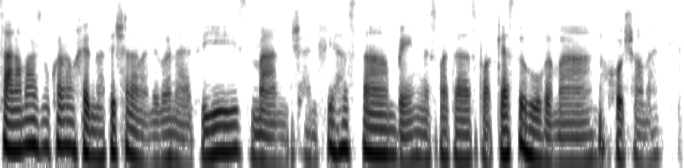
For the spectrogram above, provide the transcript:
سلام عرض می‌کنم خدمت شنوندگان عزیز. من شریفی هستم. به این قسمت از پادکست حقوق من خوش آمدید.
